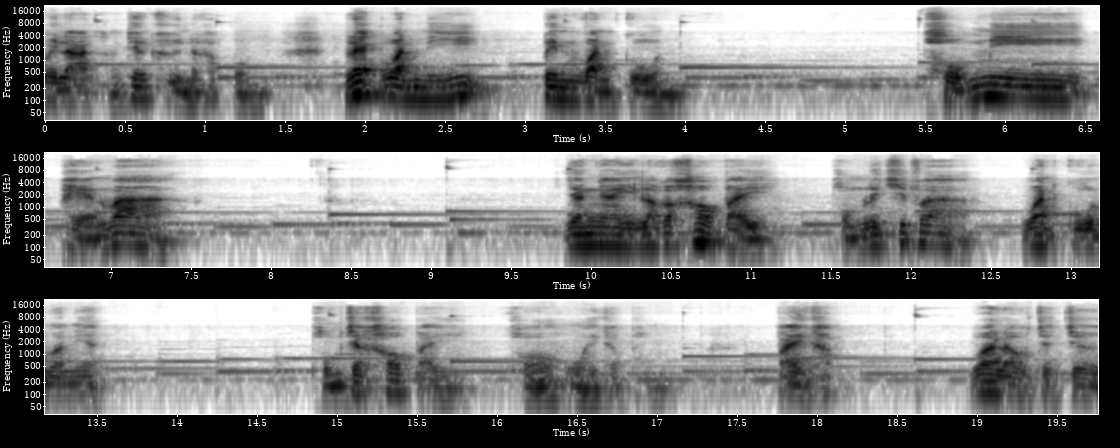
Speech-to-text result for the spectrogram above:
เวลาของเที่ยงคืนนะครับ ผม และวันนี้เป็นวันโกน ผมมีแผนว่า ยังไงเราก็เข้าไป ผมเลยคิดว่า วันโกนวันเนี้ยผมจะเข้าไปขอหวยครับผม ไปครับ ว่าเราจะเจอ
